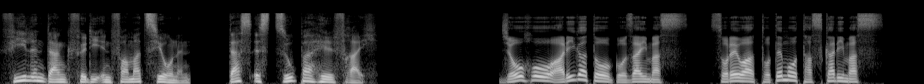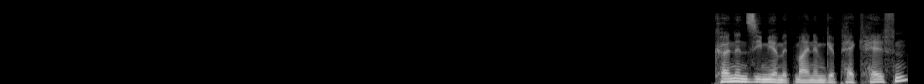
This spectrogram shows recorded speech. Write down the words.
Vielen Dank für die Informationen. Das ist super hilfreich. 情報ありがとうございます。それはとても助かります。 Können Sie mir mit meinem Gepäck helfen?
